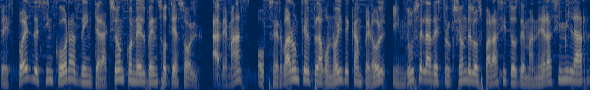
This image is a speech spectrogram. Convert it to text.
después de 5 horas de interacción con el benzotiazol. Además, observaron que el flavonoide camperol induce la destrucción de los parásitos de manera similar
